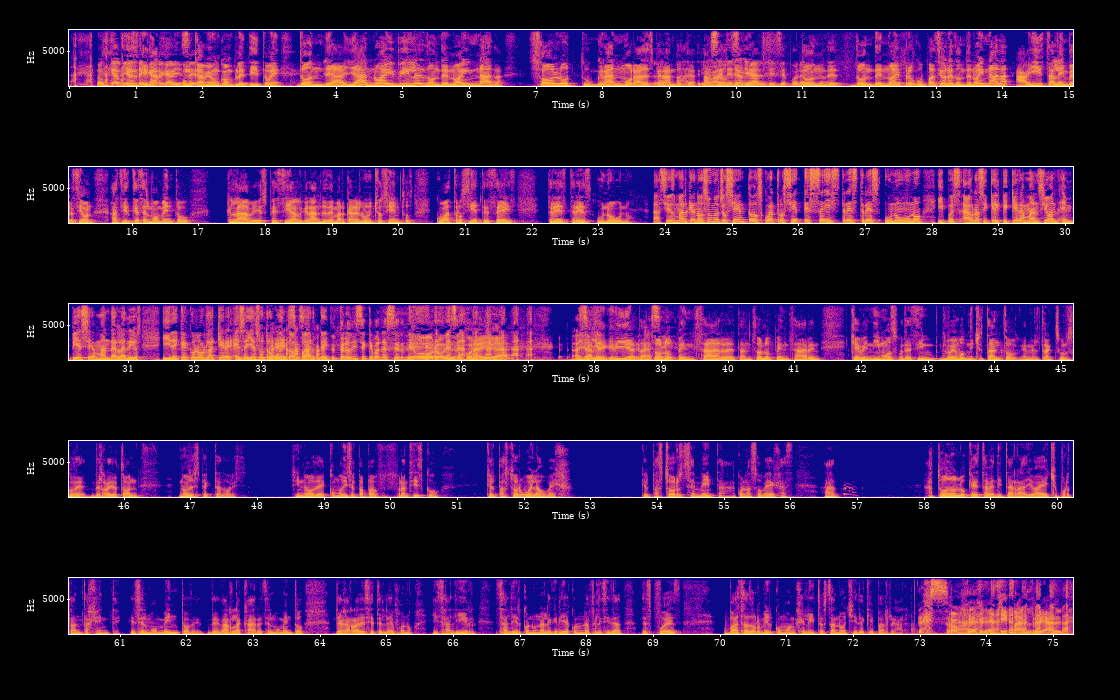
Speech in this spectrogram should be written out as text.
Un camión de carga, dice. Un camión completito, ¿eh? Donde allá no hay viles, donde no hay nada. Solo tu gran morada esperándote. sea celestial, Dios. dice por ahí, Donde, donde no hay preocupaciones, donde no hay nada, ahí está la inversión. Así es que es el momento clave, especial, grande de marcar el 1-800-476-3311. Así es, márquenos 1-800-476-3311 y pues ahora sí que el que quiera mansión empiece a mandar ladrillos. ¿Y de qué color la quiere? Ese ya es otro cuento aparte. Pero dice que van a ser de oro, dice por ahí. Así Qué que- alegría, tan así. solo pensar, tan solo pensar en que venimos, decim- lo hemos dicho tanto en el transcurso de, del radiotón, no de espectadores, sino de, como dice el Papa Francisco, que el pastor huela oveja, que el pastor se meta con las ovejas, a, todo lo que esta bendita radio ha hecho por tanta gente. Es el momento de, de dar la cara, es el momento de agarrar ese teléfono y salir, salir con una alegría, con una felicidad. Después vas a dormir como angelito esta noche y de aquí para el real. Eso, de aquí para el real.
